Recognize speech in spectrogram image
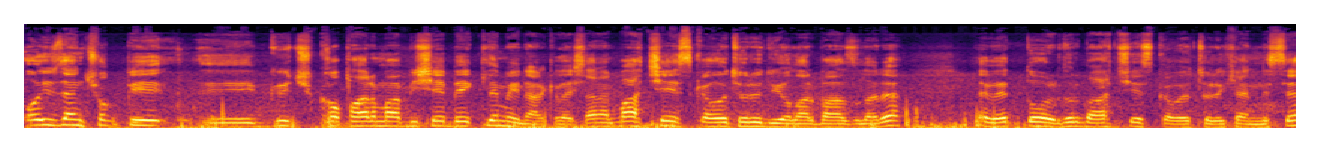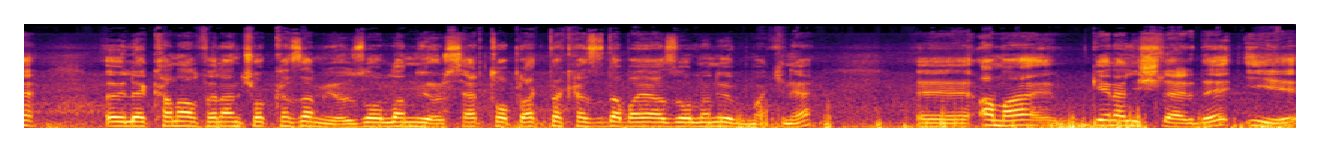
o yüzden çok bir e, güç koparma bir şey beklemeyin arkadaşlar. Hani bahçe eskavatörü diyorlar bazıları. Evet doğrudur bahçe eskavatörü kendisi. Öyle kanal falan çok kazamıyor, zorlanıyor. Sert toprakta kazıda bayağı zorlanıyor bu makine. Ee, ama genel işlerde iyi.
